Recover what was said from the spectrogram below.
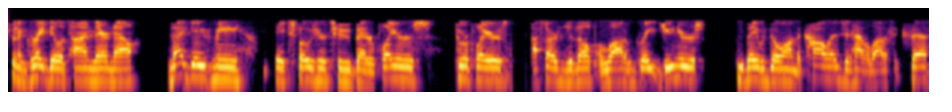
spent a great deal of time there now. That gave me exposure to better players, tour players. I started to develop a lot of great juniors. They would go on to college and have a lot of success.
